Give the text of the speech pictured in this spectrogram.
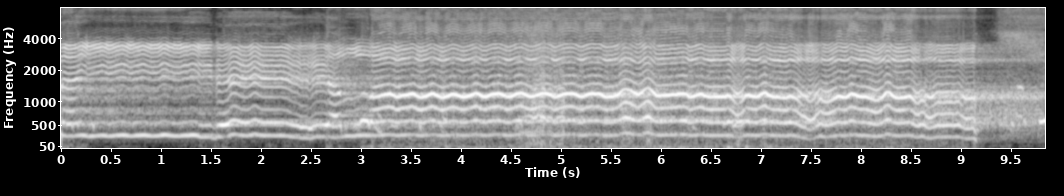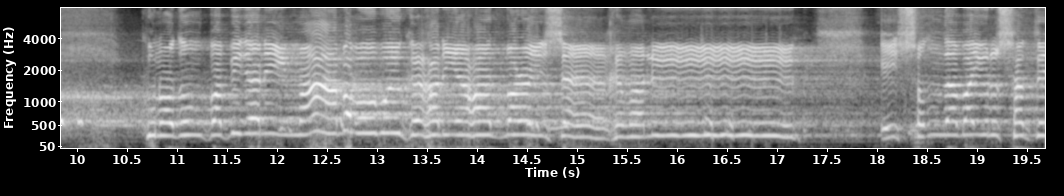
নাই রে আল্লাহ। কোন দম পাপি জানি, মা, বাবু বইকে হারিয়ে হাত বাড়াইছে হে মালিক এই সন্ধ্যা বায়ুর সাথে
